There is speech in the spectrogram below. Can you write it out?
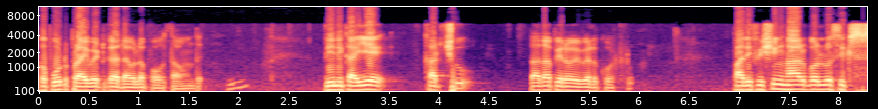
ఒక పోర్టు ప్రైవేట్గా డెవలప్ అవుతూ ఉంది. దీనికి అయ్యే ఖర్చు దాదాపు ఇరవై వేల కోట్లు. పది ఫిషింగ్ హార్బర్లు సిక్స్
